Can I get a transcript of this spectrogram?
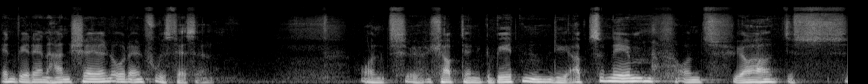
entweder in Handschellen oder in Fußfesseln. Und äh, ich habe den gebeten, die abzunehmen. Und ja, das,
